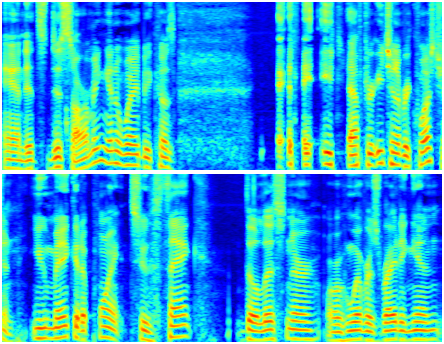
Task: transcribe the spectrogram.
and it's disarming in a way because after each and every question, you make it a point to thank the listener or whoever's writing in,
